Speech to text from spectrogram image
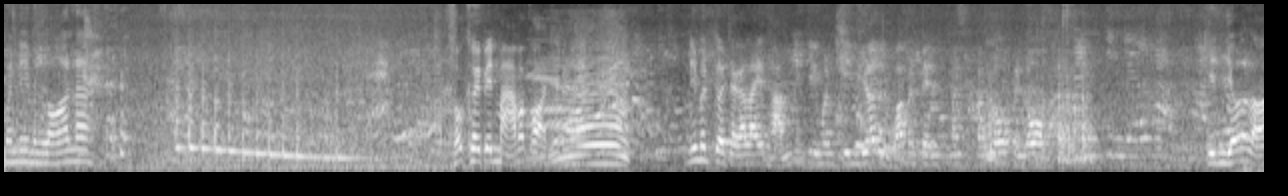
มันนี่มันร้อนนะ เขาเคยเป็นหมามาก่อนใช่ไหมฮะ นี่มันเกิดจากอะไรถามจริง ๆ มันกินเยอะหรือว่ามันเป็นมันเป็นโรคเป็นโรคอะกินเยอะค่ะ กินเยอะเหรอ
